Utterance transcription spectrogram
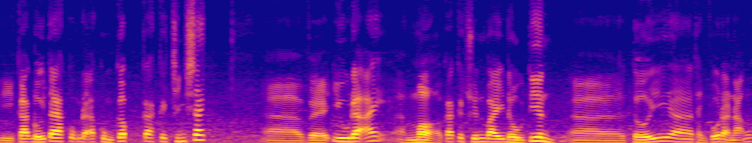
thì các đối tác cũng đã cung cấp các cái chính sách về ưu đãi mở các cái chuyến bay đầu tiên tới thành phố Đà Nẵng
